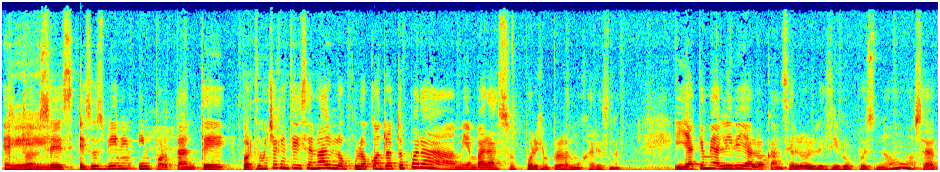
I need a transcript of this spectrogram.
Entonces, eso es bien importante, porque mucha gente dice, ay, lo, lo contrató para mi embarazo, por ejemplo, las mujeres, ¿no? Y ya que me alivia, ya lo canceló. Les digo, pues no, o sea,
